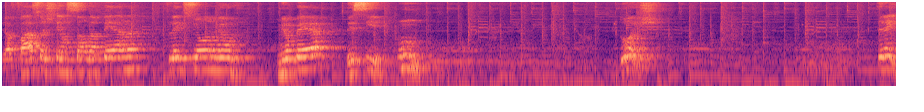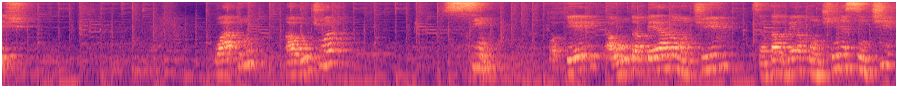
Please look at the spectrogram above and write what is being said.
Já faço a extensão da perna, flexiono meu meu pé, desci. Um, dois, três, quatro, a última, cinco. Ok? A outra perna mantive, sentado bem na pontinha, senti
